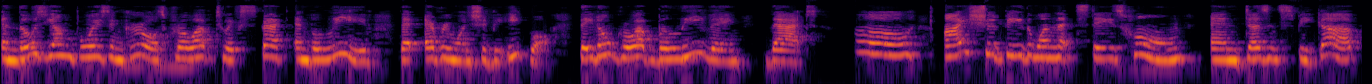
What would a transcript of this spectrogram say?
and those young boys and girls grow up to expect and believe that everyone should be equal. They don't grow up believing that, oh, I should be the one that stays home and doesn't speak up,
